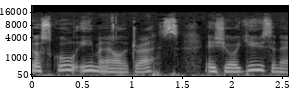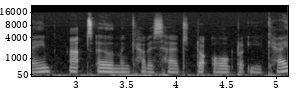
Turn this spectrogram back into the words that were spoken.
Your school email address is your username at irlamandcadishead.org.uk.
